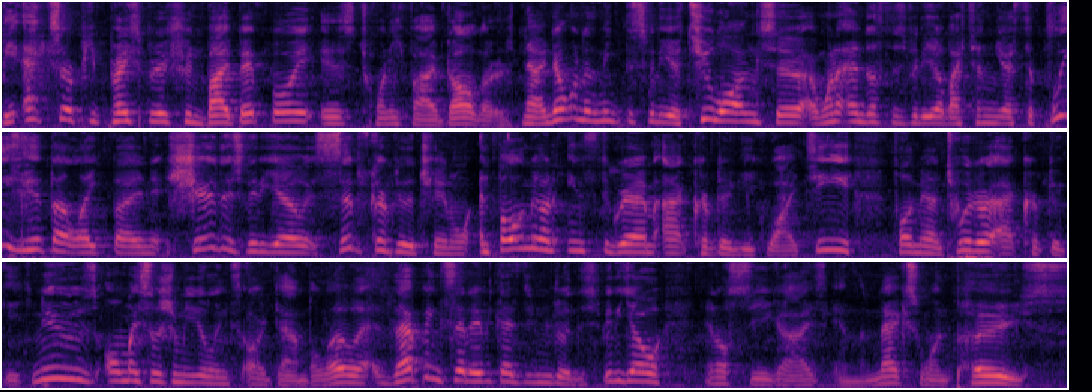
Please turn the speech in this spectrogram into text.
The XRP price prediction by BitBoy is $25. Now I don't want to make this video too long, so I want to end off this video by telling you guys to please hit that like button, share this video, subscribe to the channel, and follow me on Instagram at CryptoGeekYT, follow me on Twitter at CryptoGeekNews. All my social media links are down below. That being said, I hope you guys did enjoy this video, and I'll see you guys in the next one. Peace.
